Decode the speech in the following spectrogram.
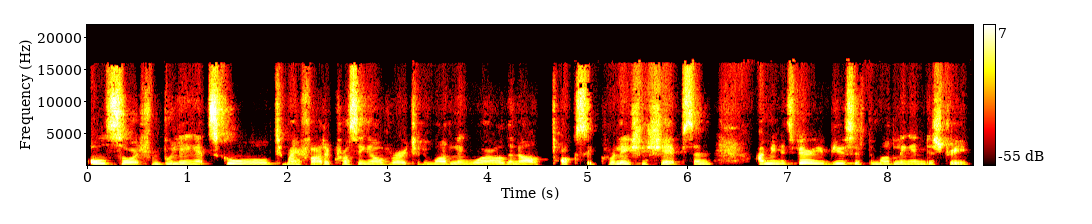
all sorts from bullying at school to my father crossing over to the modeling world and all toxic relationships. And i mean it's very abusive the modeling industry.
